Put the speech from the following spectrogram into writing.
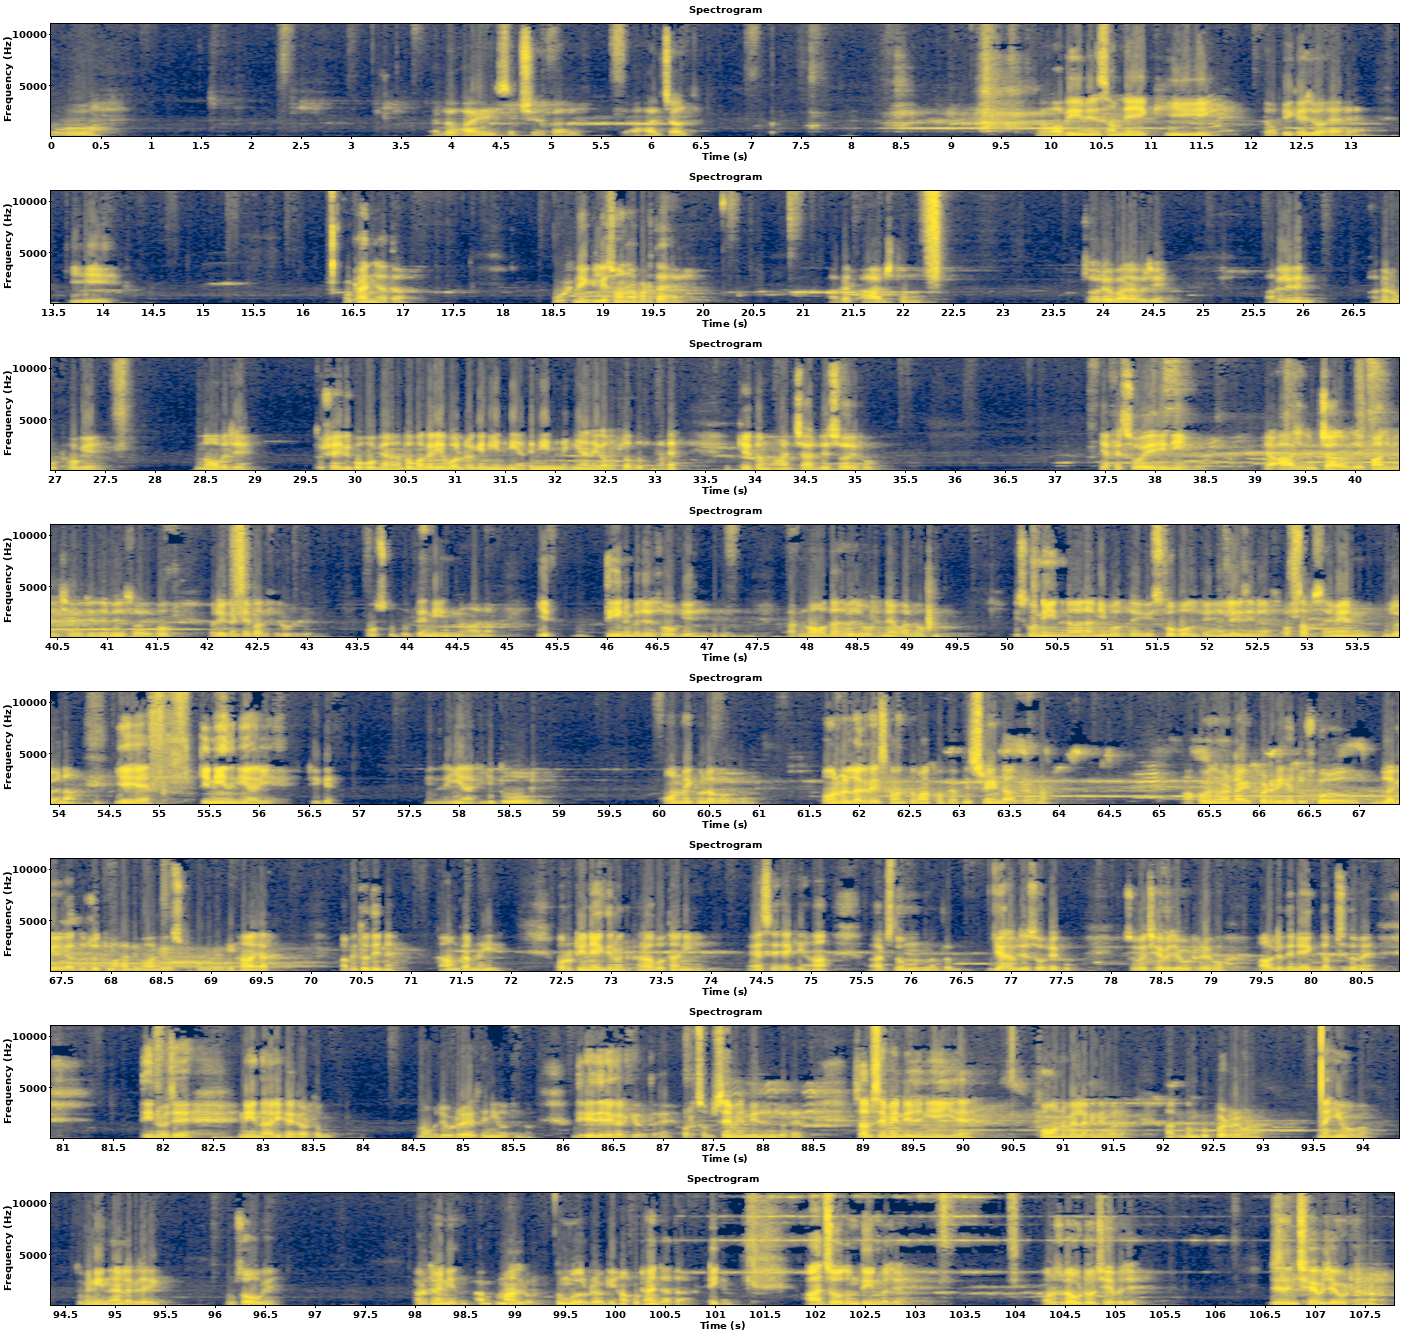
तो हेलो, हाय, सत श्रीकाल क्या हाल चाल तो अभी मेरे सामने एक ही टॉपिक है जो आया है कि उठा नहीं जाता। उठने के लिए सोना पड़ता है। अगर आज तुम सो रहे हो बारह बजे, अगले दिन अगर उठोगे नौ बजे तो शरीर को हो गया ना, तुम अगर ये बोल रहे हो कि नींद नहीं आती, नींद नहीं आने का मतलब होता है कि तुम आज चार बजे सोए हो, या फिर सोए ही नहीं हो, या आज तुम चार बजे, पाँच बजे छः बजे, जितने बजे सोए हो और एक घंटे बाद फिर उठ गए। उसको बोलते हैं नींद ना आना। ये तीन बजे सो के और नौ, दस बजे उठने वालों इसको नींद ना आना नहीं बोलते, इसको बोलते हैं लेजीनेस और सबसे मेन जो है ना, ये है कि नींद नहीं आ रही है, ठीक है? नींद नहीं आ रही तो फ़ोन में क्यों लगोगे तुम फ़ोन में लग रही इसका मतलब तुम आँखों पे अपनी स्ट्रेन डाल रहे हो ना? आँखों में तुम्हारी लाइट पड़ रही है तो उसको लगेगा तो जो तुम्हारा दिमाग है उसको लगेगा कि हाँ यार, अभी तो दिन है, काम करना ही है। और रूटीन एक दिन में तो ख़राब होता नहीं है। ऐसे है कि हाँ आज तुम मतलब ग्यारह बजे सो रहे हो, सुबह छः बजे उठ रहे हो, अगले दिन एकदम से तुम्हें तीन बजे नींद आ रही है और तुम नौ बजे उठ रहे ऐसे नहीं होता ना धीरे धीरे करके होता है। और सबसे मेन रीज़न जो है, सबसे मेन रीज़न यही है फ़ोन में लगने वाला। अगर तुम बुक पढ़ रहे हो ना, नहीं होगा। तुम्हें नींद आने लग जाएगी। तुम सोओगे अगर तुम्हें नींद, अब मान लो, तुम बोल रहे हो कि हाँ उठा नहीं जाता। ठीक है। आज सो तुम तीन बजे, और सुबह उठो छः बजे। जिस दिन छः बजे उठे हो ना,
